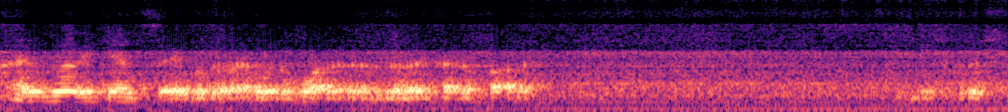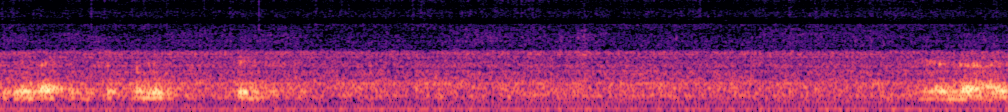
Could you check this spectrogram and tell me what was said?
I really can't say whether I would have wanted another kind of father. I just wish the relationship would have been And uh, I uh,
